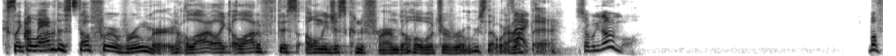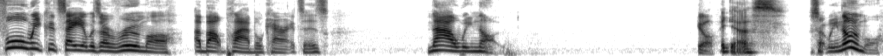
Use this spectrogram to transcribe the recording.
Because like I a mean, lot of the stuff were rumored. A lot like a lot of this only just confirmed a whole bunch of rumors that were exactly. out there. So we know more. Before we could say it was a rumor about playable characters, now we know. Sure. I guess. So we know more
